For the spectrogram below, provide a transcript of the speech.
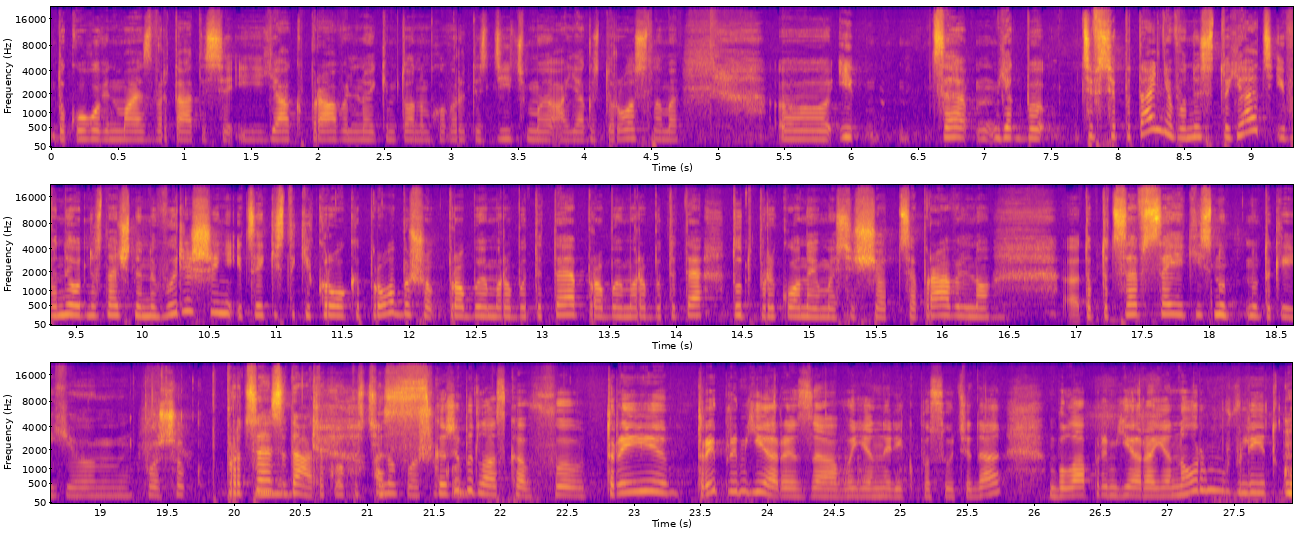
до кого він має звертатися, і як правильно, яким тоном говорити з дітьми, а як з дорослими. Е, і це якби ці всі питання вони стоять і вони однозначно не вирішені. І це якісь такі кроки, проби, що пробуємо робити те, пробуємо робити те. Тут переконуємося, що це правильно. Е, Тобто, це все якийсь ну, ну такий ем, Пошук. процес, да, такого А постійного пошуку. скажи, будь ласка, в три, три прем'єри за воєнний рік, по суті, да? була прем'єра Янорм влітку,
